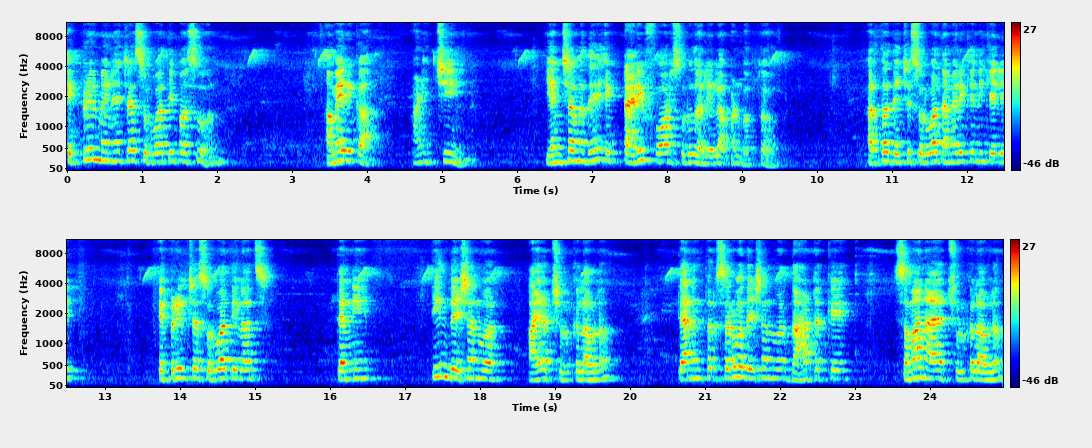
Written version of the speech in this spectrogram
एप्रिल महिन्याच्या सुरुवातीपासून अमेरिका आणि चीन यांच्यामध्ये एक टॅरिफ वॉर सुरू झालेला आपण बघतो. आहोत अर्थात याची सुरुवात अमेरिकेने केली. एप्रिलच्या सुरुवातीलाच त्यांनी तीन देशांवर आयात शुल्क लावलं. त्यानंतर सर्व देशांवर दहा टक्के समान आयात शुल्क लावलं.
